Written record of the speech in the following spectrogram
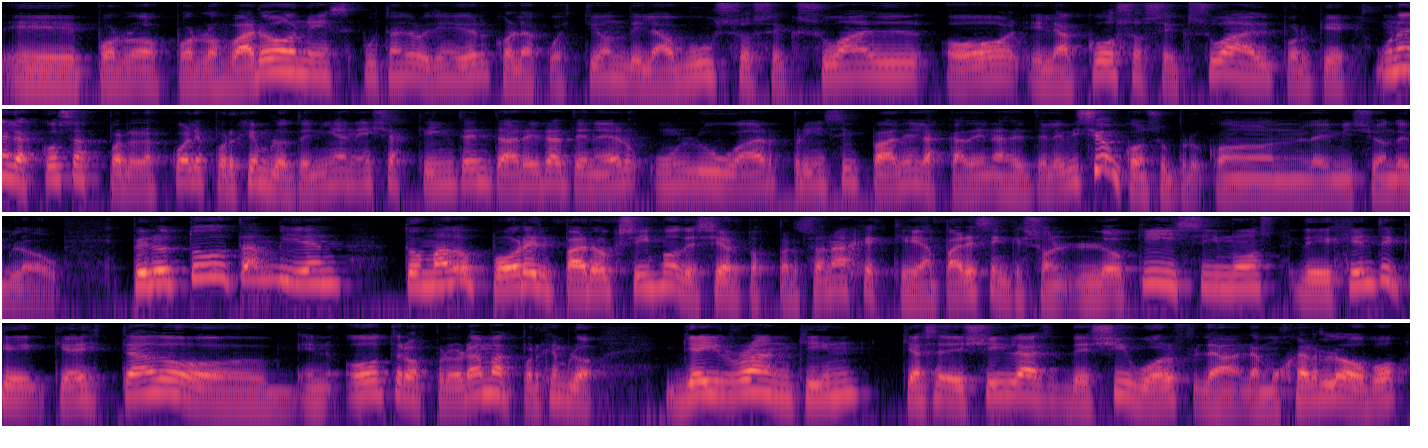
eh, por, los, por los varones, justamente lo que tiene que ver con la cuestión del abuso sexual o el acoso sexual, porque una de las cosas para las cuales, por ejemplo, tenían ellas que intentar era tener un lugar principal en las cadenas de televisión con, su, con la emisión de Glow. Pero todo también tomado por el paroxismo de ciertos personajes que aparecen que son loquísimos, de gente que, ha estado en otros programas, por ejemplo, Gail Rankin, que hace de Sheila de She-Wolf, la, mujer lobo,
